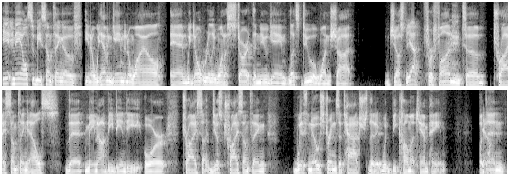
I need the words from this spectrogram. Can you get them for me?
it may also be something of, you know, we haven't gamed in a while and we don't really want to start the new game. Let's do a one shot just yeah. for fun to try something else that may not be D&D or try some, just try something with no strings attached that it would become a campaign. But yeah. then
